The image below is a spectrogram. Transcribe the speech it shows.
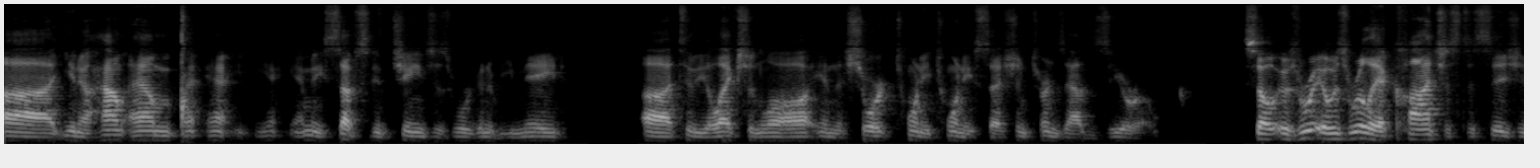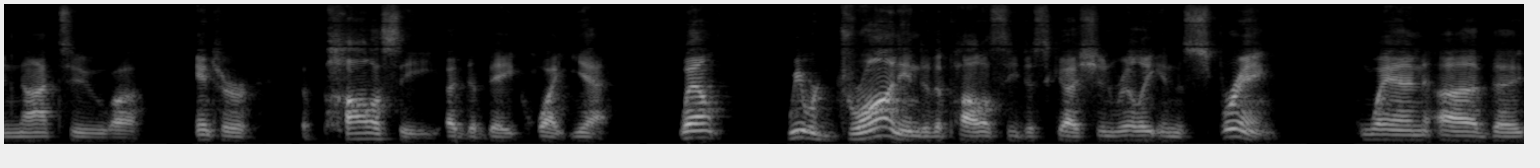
uh, you know, how, how, how many substantive changes were going to be made uh, to the election law in the short 2020 session. Turns out zero. So it was, re- it was really a conscious decision not to uh, enter the policy debate quite yet. Well, we were drawn into the policy discussion really in the spring when uh, the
